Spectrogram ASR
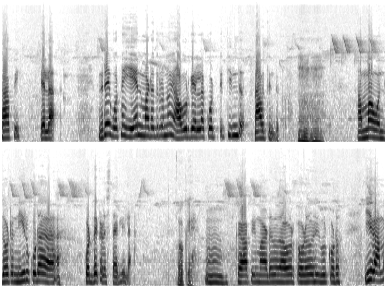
ಕಾಫಿ ಎಲ್ಲ. ಅಂದರೆ ಒಟ್ಟಿನ ಏನು ಮಾಡಿದ್ರು ಅವ್ರಿಗೆಲ್ಲ ಕೊಟ್ಟು ತಿಂದು ನಾವು ತಿನ್ನಬೇಕು ಅಮ್ಮ ಒಂದು ಲೋಟ ನೀರು ಕೂಡ ಕೊಡದೆ ಕಳಿಸ್ತಾ ಇರಲಿಲ್ಲ. ಓಕೆ ಹ್ಞೂ ಕಾಪಿ ಮಾಡು ಅವ್ರು ಕೊಡು ಇವ್ರು ಕೊಡು. ಈಗ ಅಮ್ಮ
